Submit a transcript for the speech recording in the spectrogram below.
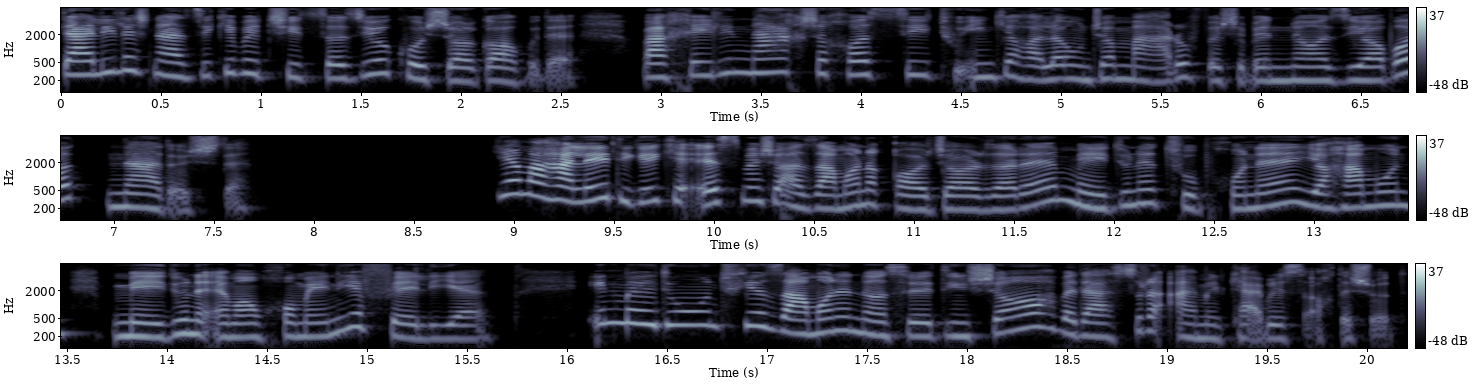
دلیلش نزدیک به چیتسازی و کشتارگاه بوده و خیلی نقش خاصی تو اینکه حالا اونجا معروف بشه به نازیاباد نداشته. یه محله دیگه که اسمش از زمان قاجار داره میدون توبخونه یا همون میدون امام خمینی فعلیه. این میدون توی زمان ناصرالدین شاه به دستور امیر کبیر ساخته شد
